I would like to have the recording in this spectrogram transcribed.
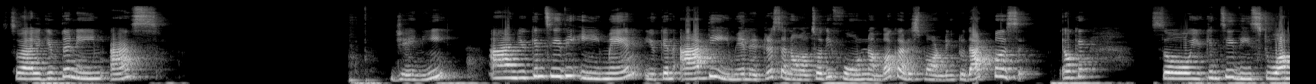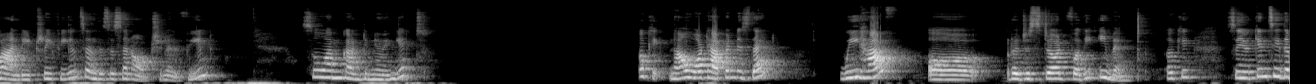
So i'll give the name as Jenny and you can see the email. You can add the email address and also the phone number corresponding to that person. Okay. So you can see these two are mandatory fields and this is an optional field. So i'm continuing it. Okay. Now what happened is that we have uh, registered for the event. Okay. So you can see the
